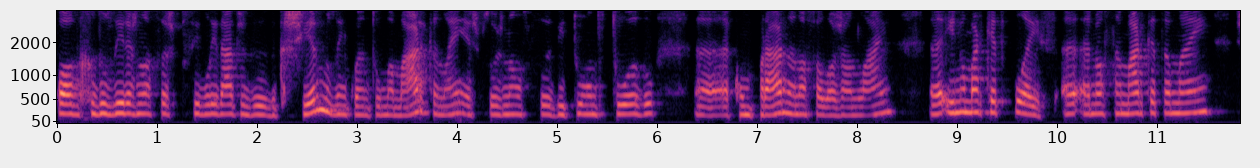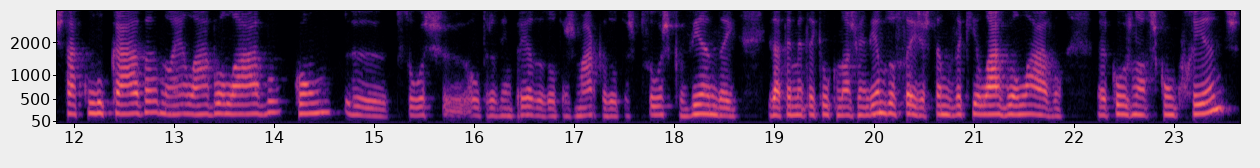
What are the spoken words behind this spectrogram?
pode reduzir as nossas possibilidades de, de, crescermos enquanto uma marca, não é? As pessoas não se habituam de todo a comprar na nossa loja online uh, e no marketplace. A, a, nossa marca também está colocada, não é? Lado a lado com pessoas, outras empresas, outras marcas, outras pessoas que vendem exatamente aquilo que nós vendemos, ou seja, estamos aqui lado a lado com os nossos concorrentes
